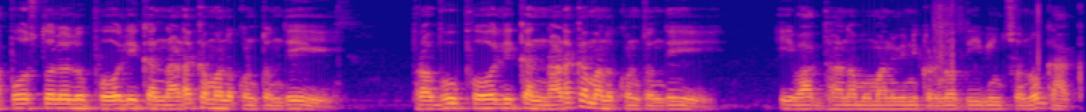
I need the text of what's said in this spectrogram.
అపోస్తులు పోలిక నడక మనకుంటుంది ప్రభు పోలిక నడక మనకుంటుంది ఈ వాగ్దానము మన వినికుడిలో దీవించును గాక.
